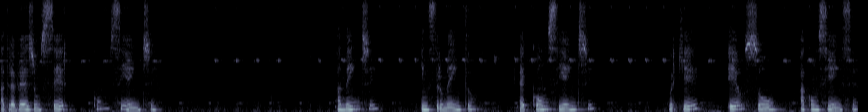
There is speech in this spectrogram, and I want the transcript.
através de um ser consciente. A mente, instrumento, é consciente porque eu sou a consciência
